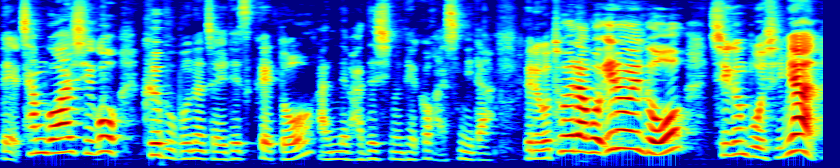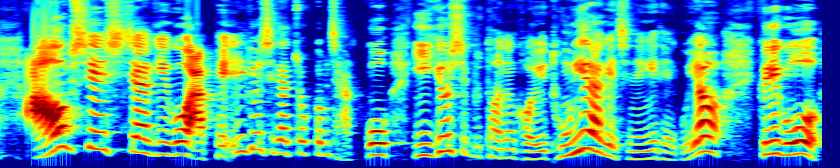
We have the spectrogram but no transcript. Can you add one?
네, 참고하시고 그 부분은 저희 데스크에 또 안내 받으시면 될 것 같습니다. 그리고 토요일하고 일요일도 지금 보시면 9시에 시작이고 앞에 1교시가 조금 작고 2교시부터는 거의 동일하게 진행이 되고요. 그리고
